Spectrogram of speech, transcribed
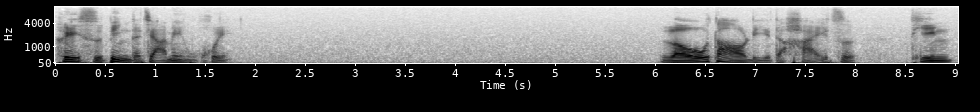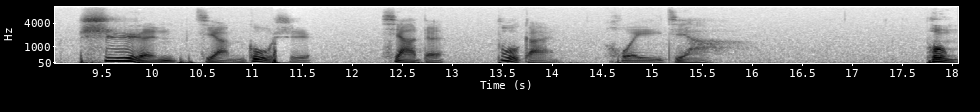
黑死病的假面舞会，楼道里的孩子听诗人讲故事，吓得不敢回家。砰，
